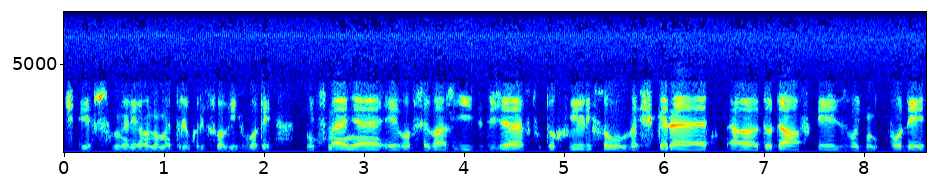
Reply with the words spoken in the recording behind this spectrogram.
84 milionů metrů krychlových vody. Nicméně je potřeba říct, že v tuto chvíli jsou veškeré uh, dodávky z vodní, vody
